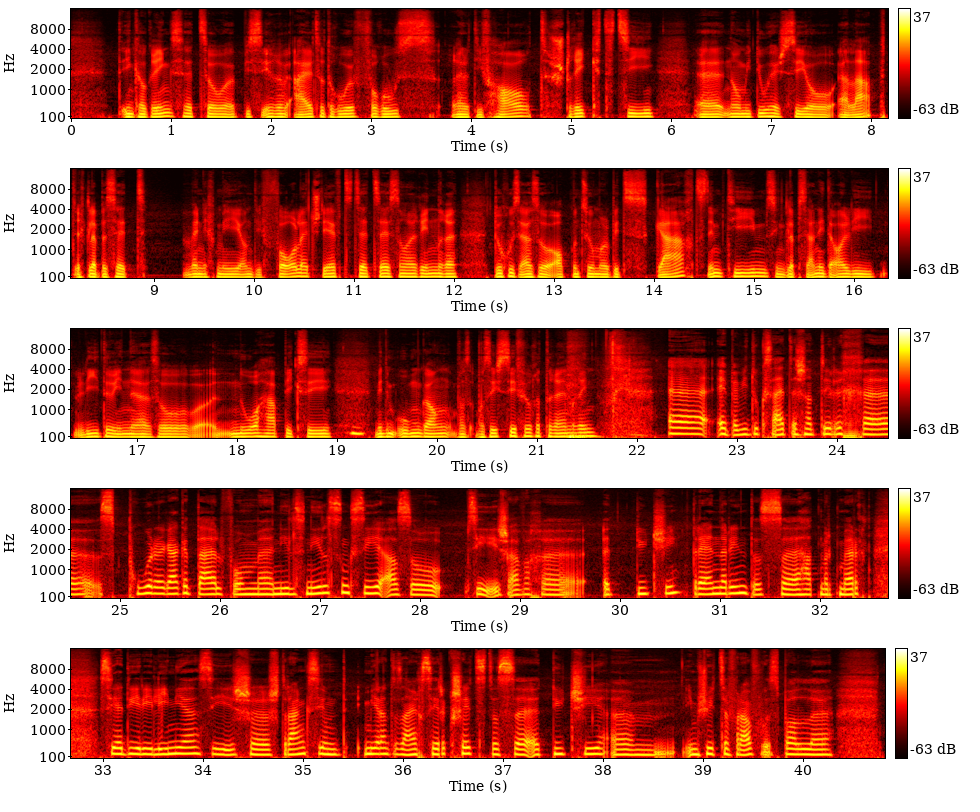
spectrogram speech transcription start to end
Inka Grings hat so etwas ihrem Alter der Ruf voraus, relativ hart, strikt zu sein. Äh, Nomi, du hast sie ja erlebt. Ich glaube, es hat, wenn ich mich an die vorletzte FCZ-Saison erinnere, durchaus auch so ab und zu mal ein bisschen geärzt im Team. Sind, glaube ich, auch nicht alle Leaderinnen so nur happy gewesen mhm. mit dem Umgang. Was, was ist sie für eine Trainerin? Äh, eben, wie du gesagt hast, natürlich äh, das pure Gegenteil von äh, Nils Nielsen gewesen. Also sie ist einfach äh, eine deutsche Trainerin, das äh, hat man gemerkt. Sie hat ihre Linie, sie ist äh, streng und wir haben das eigentlich sehr geschätzt, dass äh, eine Deutsche ähm, im Schweizer Frauenfußball äh,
